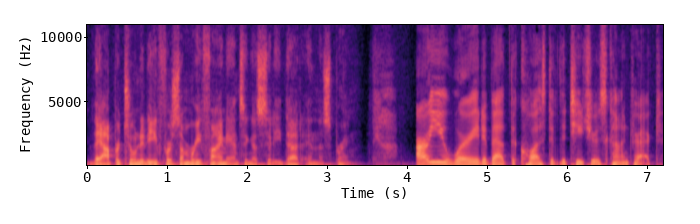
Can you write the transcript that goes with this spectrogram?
the opportunity for some refinancing of city debt in the spring. Are you worried about the cost of the teacher's contract?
